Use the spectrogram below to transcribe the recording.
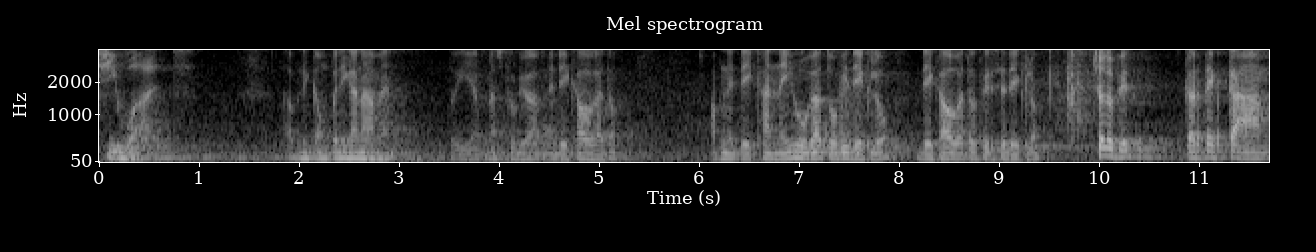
चिवाज अपनी कंपनी का नाम है तो ये अपना स्टूडियो आपने देखा होगा तो। आपने देखा नहीं होगा तो भी देख लो। देखा होगा तो फिर से देख लो। चलो फिर करते काम।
